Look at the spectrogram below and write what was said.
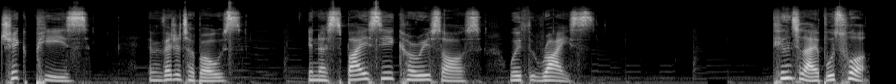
chickpeas and vegetables in a spicy curry sauce with rice. 听起来不错。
